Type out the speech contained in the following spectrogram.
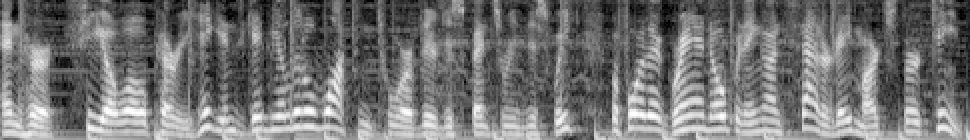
and her COO Perry Higgins gave me a little walking tour of their dispensary this week before their grand opening on Saturday, March 13th.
